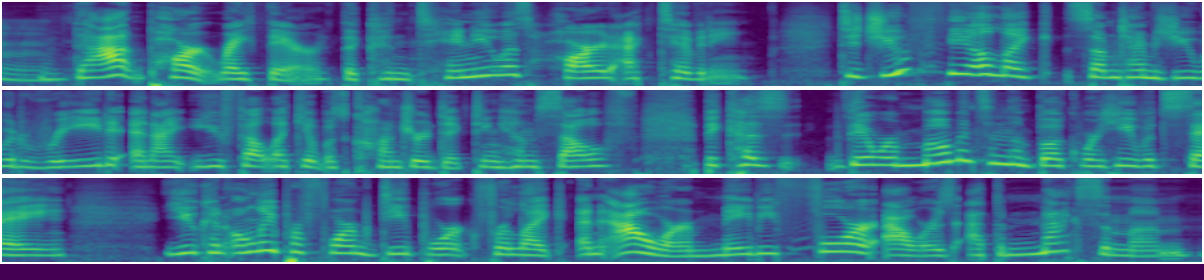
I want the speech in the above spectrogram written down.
Mm. That part right there, the continuous hard activity did you feel like sometimes you would read and I you felt like it was contradicting himself because there were moments in the book where he would say you can only perform deep work for like an hour, maybe 4 hours at the maximum.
